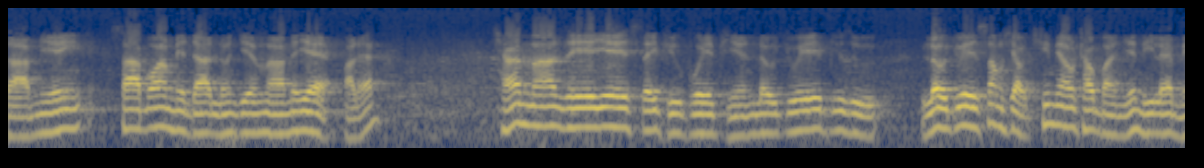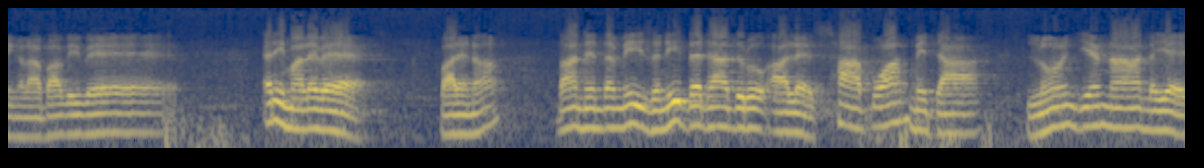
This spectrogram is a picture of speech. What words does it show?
တာမြိန်စာပွားမေတ္တာလွန်ကျင်နာလျက်ဗါလဲ ချမ်းသာစေရေးစိတ်ဖြူဖွေးဖြင့်လှုပ်ကြွေးပြုစုလှုပ်ကြွေးစောင့်ရှောက်ချီးမြှောက်ထောက်ပံ့ခြင်းသည်လည်းမင်္ဂလာပါပဲပဲအဲ့ဒီမှာလည်းပဲပါတယ်နော်သာနှင့်သမီးဇနီးတထာသူတို့အားလည်းဆပွားမေတ္တာလွန်ကျင်နာလျက်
